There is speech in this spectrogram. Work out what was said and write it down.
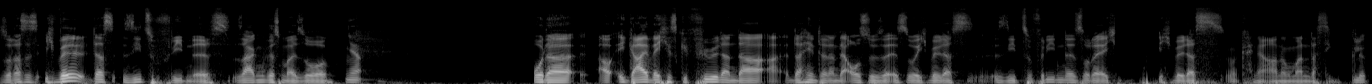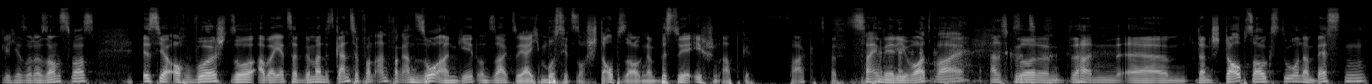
so, dass es, ich will, dass sie zufrieden ist, sagen wir es mal so. Ja oder egal welches Gefühl dann da dahinter dann der Auslöser ist, so ich will, dass sie zufrieden ist oder ich, ich will, dass, keine Ahnung, Mann, dass sie glücklich ist oder sonst was, ist ja auch wurscht, so, aber jetzt halt, wenn man das Ganze von Anfang an so angeht und sagt, so ja, ich muss jetzt noch Staubsaugen, dann bist du ja eh schon abgefuckt. Verzeih mir die Wortwahl. Alles gut. So, dann, dann, ähm, dann staubsaugst du und am besten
